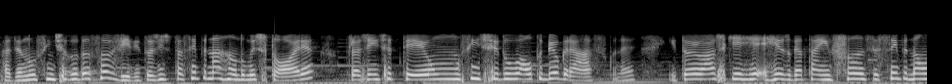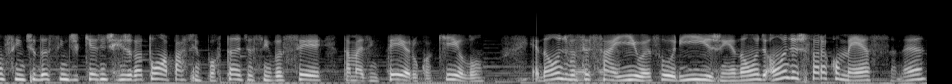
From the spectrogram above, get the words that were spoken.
Fazendo um sentido da sua vida. Então a gente está sempre narrando uma história para a gente ter um sentido autobiográfico, né? Então eu acho que resgatar a infância sempre dá um sentido assim de que a gente resgatou uma parte importante, assim, você está mais inteiro com aquilo. É da onde você saiu, é sua origem, é da onde, onde a história começa, né?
